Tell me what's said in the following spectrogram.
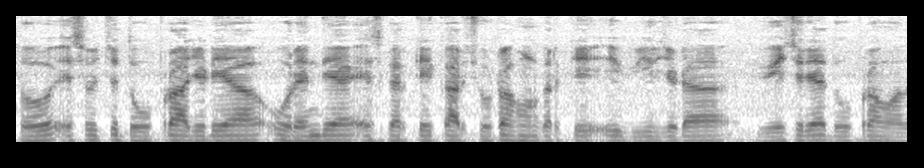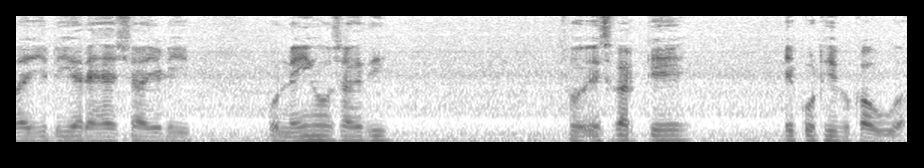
ਸੋ ਇਸ ਵਿੱਚ ਦੋ ਭਰਾ ਜਿਹੜੇ ਆ ਉਹ ਰਹਿੰਦੇ ਆ, ਇਸ ਕਰਕੇ ਘਰ ਛੋਟਾ ਹੋਣ ਕਰਕੇ ਇਹ ਵੀਰ ਜਿਹੜਾ ਵੇਚ ਰਿਹਾ, ਦੋ ਭਰਾਵਾਂ ਦਾ ਜਿਹੜੀ ਆ ਰਹਿਸ਼ ਆ ਜਿਹੜੀ ਉਹ ਨਹੀਂ ਹੋ ਸਕਦੀ। ਸੋ ਇਸ ਕਰਕੇ ਇਹ ਕੋਠੀ ਵਿਕਾਊ ਆ।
